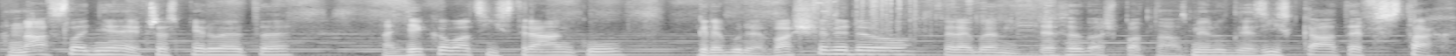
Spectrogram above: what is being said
A následně je přesměrujete na děkovací stránku, kde bude vaše video, které bude mít 10 až 15 minut, kde získáte vztah,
